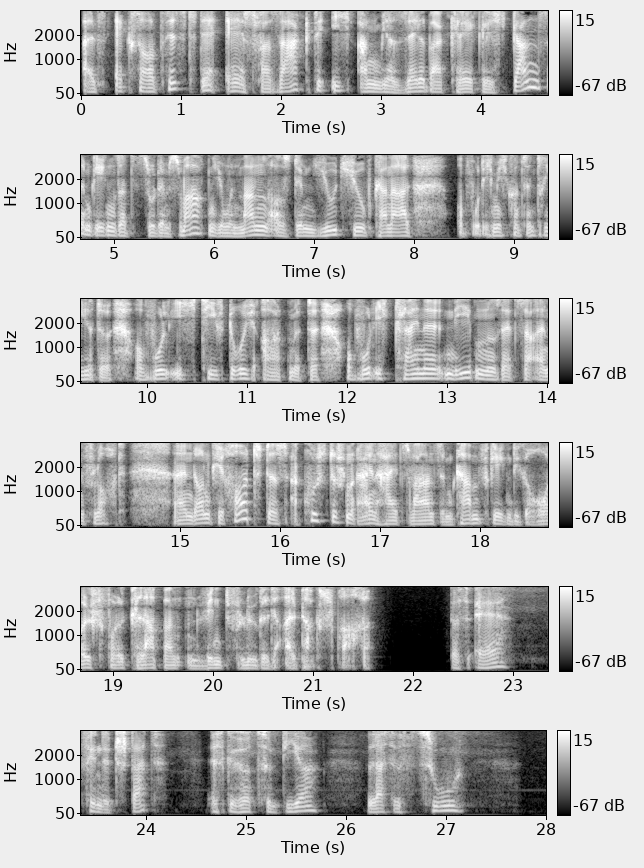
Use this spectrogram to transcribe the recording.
Als Exorzist der Äs versagte ich an mir selber kläglich, ganz im Gegensatz zu dem smarten jungen Mann aus dem YouTube-Kanal, obwohl ich mich konzentrierte, obwohl ich tief durchatmete, obwohl ich kleine Nebensätze einflocht. Ein Don Quixote des akustischen Reinheitswahns im Kampf gegen die geräuschvoll klappernden Windflügel der Alltagssprache. Das Ä findet statt, es gehört zu dir, lass es zu,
